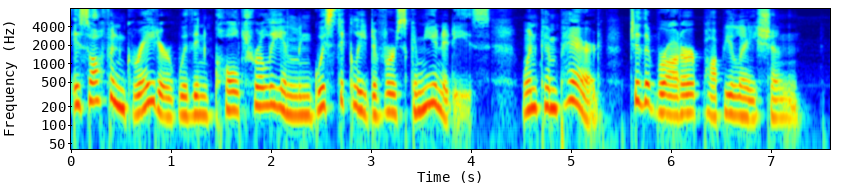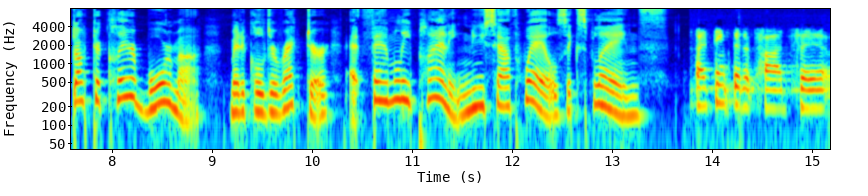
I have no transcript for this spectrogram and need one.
is often greater within culturally and linguistically diverse communities when compared to the broader population. Dr. Clare Boerma, Medical Director at Family Planning New South Wales, explains. I think that it's hard for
